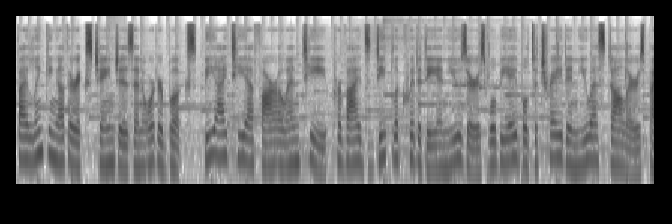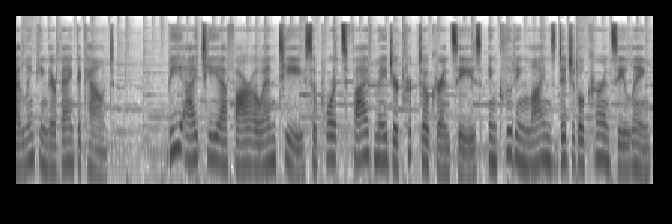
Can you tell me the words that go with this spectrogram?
By linking other exchanges and order books, BITFRONT provides deep liquidity and users will be able to trade in US dollars by linking their bank account. BITFRONT supports five major cryptocurrencies, including Line's digital currency Link,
